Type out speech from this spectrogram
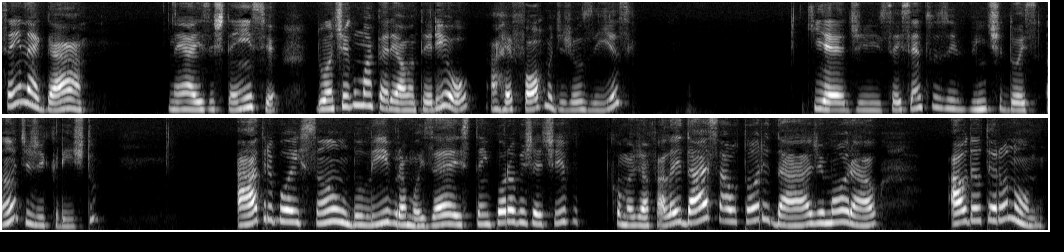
Sem negar né, a existência do antigo material anterior, a reforma de Josias, que é de 622 a.C., a atribuição do livro a Moisés tem por objetivo, como eu já falei, dar essa autoridade moral ao Deuteronômio.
